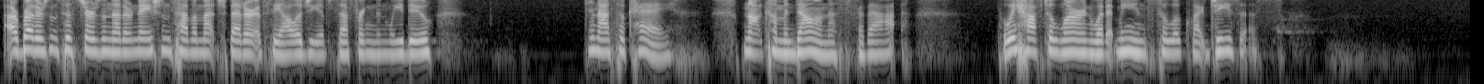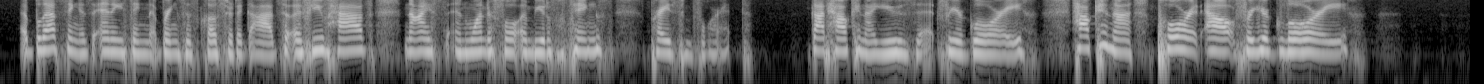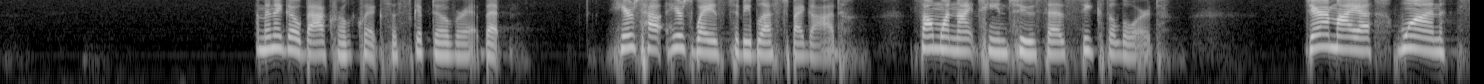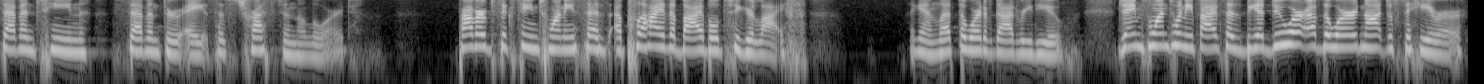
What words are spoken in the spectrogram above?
Our brothers and sisters in other nations have a much better theology of suffering than we do. And that's okay. I'm not coming down on us for that. But we have to learn what it means to look like Jesus. A blessing is anything that brings us closer to God. So if you have nice and wonderful and beautiful things, praise Him for it. God, how can I use it for your glory? How can I pour it out for your glory? I'm going to go back real quick, so I skipped over it, but here's how here's ways to be blessed by God. Psalm 119:2 says, "Seek the Lord." Jeremiah 1 17, 7 through 8 says, Trust in the Lord. Proverbs 16 20 says, Apply the Bible to your life. Again, let the word of God read you. James 1:25 says, Be a doer of the word, not just a hearer.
